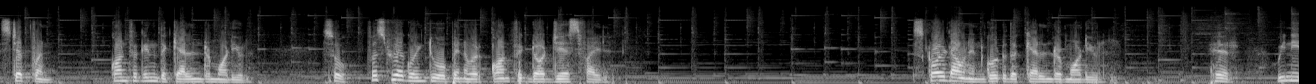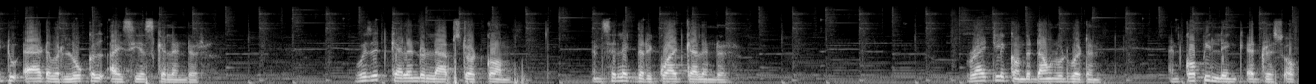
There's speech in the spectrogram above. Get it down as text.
Step 1 configuring the calendar module. So first we are going to open our config.js file. Scroll down and go to the calendar module. Here we need to add our local ICS calendar. Visit calendarlabs.com and select the required calendar. Right click on the download button and copy link address of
